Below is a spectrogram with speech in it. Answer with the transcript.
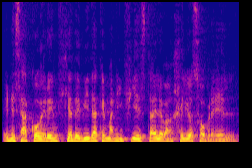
en esa coherencia de vida que manifiesta el Evangelio sobre él.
